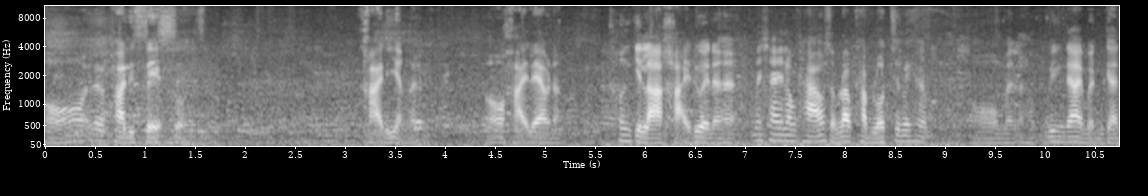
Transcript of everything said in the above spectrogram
อ๋อเรียกพาริเซสขายได้อย่างไรอ๋อขายแล้วนะเครื่องกีฬาขายด้วยนะฮะ ไม่ใช่รองเท้าสำหรับขับรถใช่ไหมครับ อ๋อมันนะครับวิ่งได้เหมือนกัน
